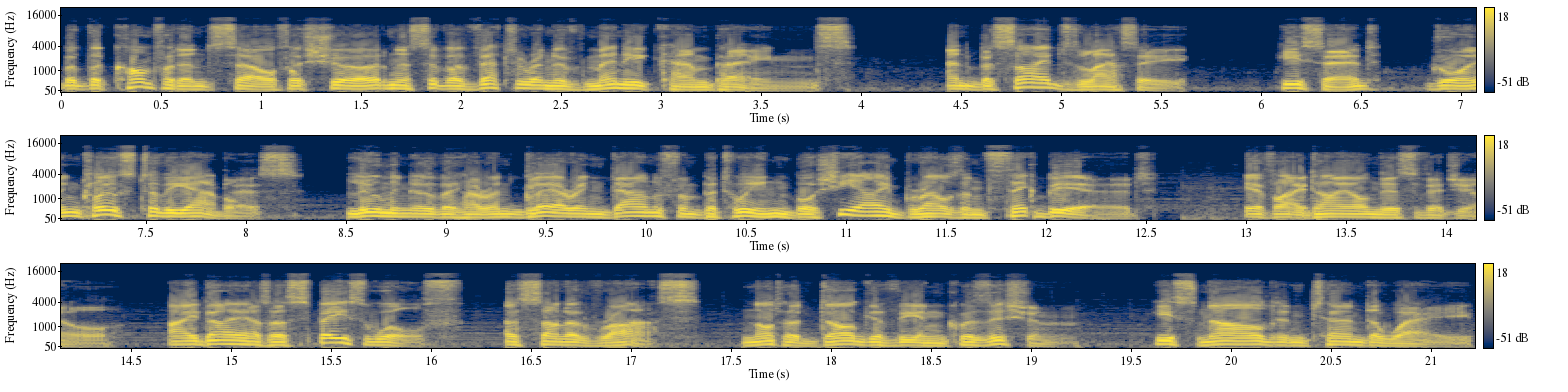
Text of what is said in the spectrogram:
but the confident self-assuredness of a veteran of many campaigns. And besides Lassie, he said, drawing close to the abbess, looming over her and glaring down from between bushy eyebrows and thick beard. If I die on this vigil, I die as a space wolf, a son of Russ, not a dog of the Inquisition. He snarled and turned away.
